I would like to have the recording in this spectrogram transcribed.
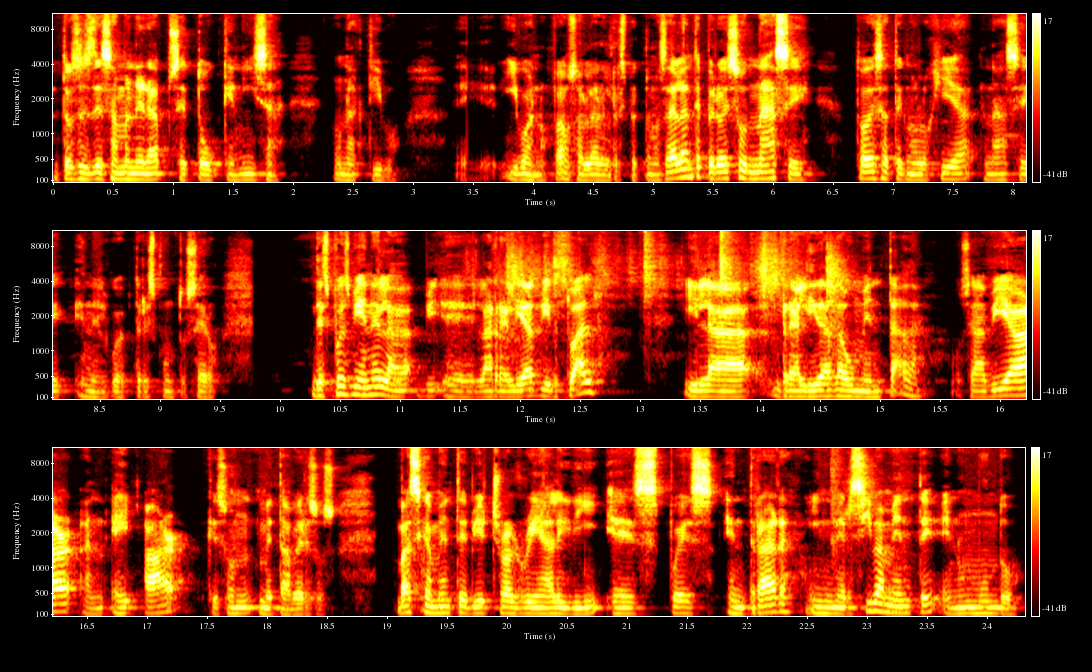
Entonces de esa manera se tokeniza un activo. y bueno, vamos a hablar al respecto más adelante, pero eso nace Toda esa tecnología nace en el Web 3.0. Después viene eh, la, realidad virtual y la realidad aumentada. O sea, VR and AR que son metaversos. Básicamente virtual reality es pues entrar inmersivamente en un mundo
